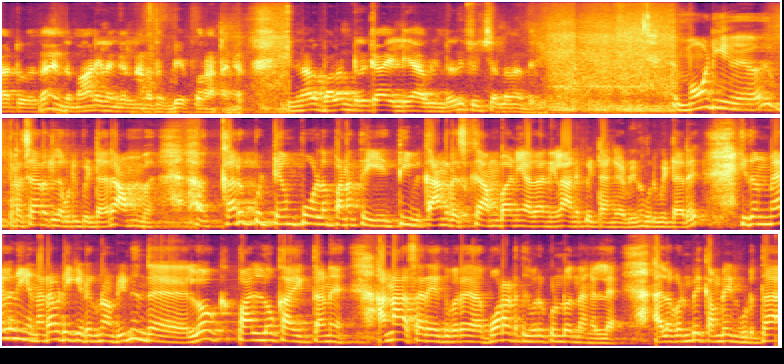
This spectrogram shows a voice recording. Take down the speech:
காட்டுவது தான் இந்த மாநிலங்கள் நடத்தக்கூடிய போராட்டங்கள். இதனால பலன் இருக்கா இல்லையா அப்படின்றது ஃப்யூச்சரில் தான் தெரியும். மோடி பிரச்சாரத்தில் குறிப்பிட்டார். அம்ப கருப்பு டெம்போவில் பணத்தை ஏற்றி காங்கிரஸ்க்கு அம்பானி அதானிலாம் அனுப்பிட்டாங்க அப்படின்னு குறிப்பிட்டார். இதன் மேலே நீங்கள் நடவடிக்கை எடுக்கணும் அப்படின்னு இந்த லோக் பால் லோக் ஆயுக் தானே அண்ணா சாரைக்கு பிற போராட்டத்துக்கு பிறகு கொண்டு வந்தாங்கல்ல அதில் கொண்டு போய் கம்ப்ளைண்ட் கொடுத்தா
